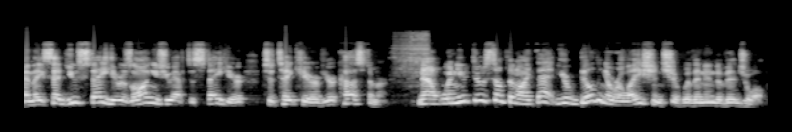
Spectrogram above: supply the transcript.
and they said, "You stay here as long as you have to stay here to take care of your customer." Now, when you do something like that, you're building a relationship with an individual.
